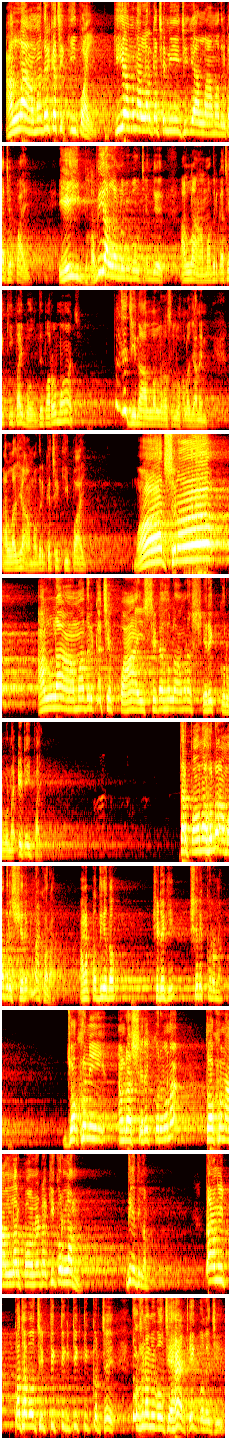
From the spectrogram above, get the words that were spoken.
আল্লাহ আমাদের কাছে কি পাই কি এমন আল্লাহর কাছে নিয়েছি যে আল্লাহ আমাদের কাছে পাই এইভাবেই আল্লাহ নবী বলছেন যে, আল্লাহ আমাদের কাছে কি পাই বলতে পারো মজ বলছে, জি না, আল্লাহ আল্লাহ রসুল ভালো জানেন। আল্লাহ যে আমাদের কাছে কি পাই মজ শোনো, আল্লাহ আমাদের কাছে পাই সেটা হলো আমরা সেরেক করব না, এটাই পাই তার পাওনা হলো আমাদের সেরেক না করা। আমারটা দিয়ে দাও। সেটা কি? সেরেক করো না। যখনই আমরা সেরেক করব না, তখন আল্লাহর পাওনাটা কি করলাম? দিয়ে দিলাম। তা আমি কথা বলছি, টিক টিক টিক টিক করছে। তখন আমি বলছি হ্যাঁ ঠিক বলেছি।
